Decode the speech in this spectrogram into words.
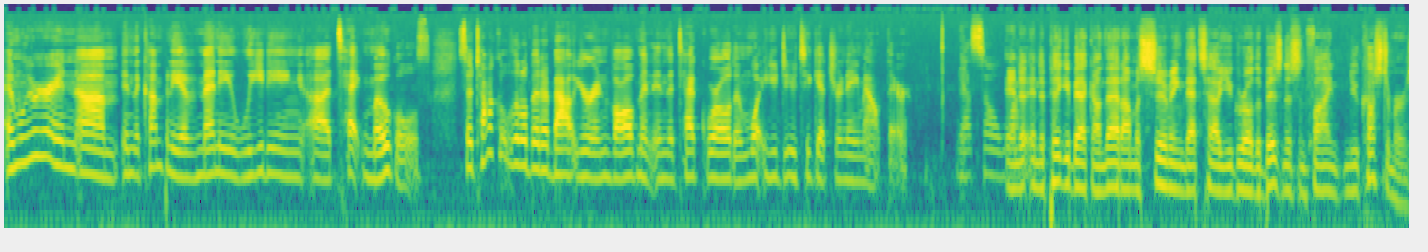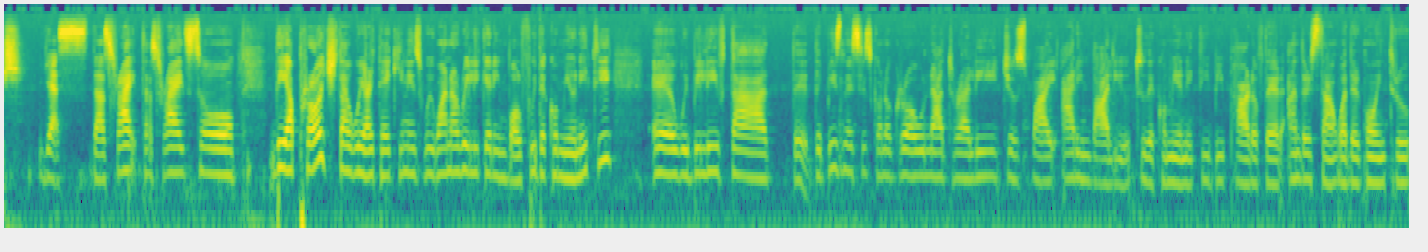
And we were in, um, in the company of many leading uh, tech moguls. So, talk a little bit about your involvement in the tech world and what you do to get your name out there. Yeah, so And, and to piggyback on that, I'm assuming that's how you grow the business and find new customers. Yes, that's right. That's right. So the approach that we are taking is we want to really get involved with the community. Uh, we believe that the, the business is going to grow naturally just by adding value to the community, be part of it, understand what they're going through,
